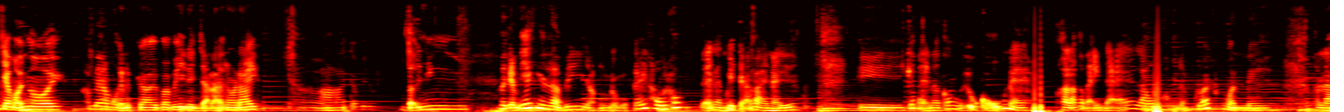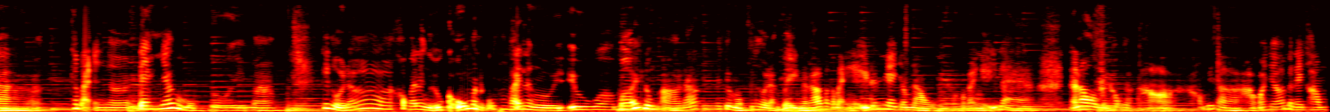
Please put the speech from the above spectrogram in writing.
Xin chào mọi người, hôm nay là một ngày đẹp trời và Vi đã trở lại rồi đây. À, trong video Tự nhiên tôi cảm giác như là Vi nhận được một cái thôi thúc để làm cái trả bài này Thì các bạn nào có người yêu cũ nè hoặc là các bạn đã lâu không gặp crush của mình nè, Hoặc là các bạn ờ, đang nhớ về một người mà cái người đó không phải là người yêu cũ, mình cũng không phải là người yêu ờ, mới luôn. Ờ đó, nói chung một cái người đặc biệt nào đó mà các bạn nghĩ đến ngay trong đầu, hoặc các bạn nghĩ là đã lâu rồi mình không gặp họ, không biết là họ có nhớ mình hay không.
